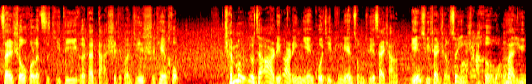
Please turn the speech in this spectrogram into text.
在收获了自己第一个单打世界冠军十天后，陈梦又在2020年国际乒联总决赛上连续战胜孙颖莎和王曼玉，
